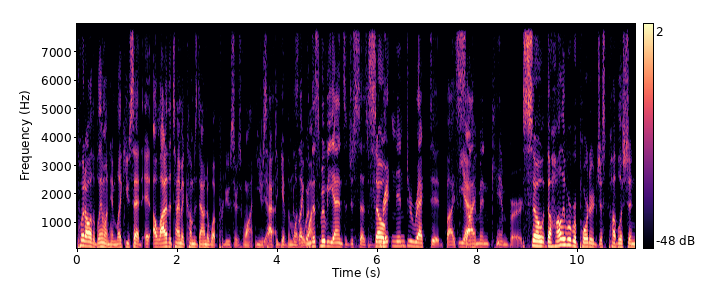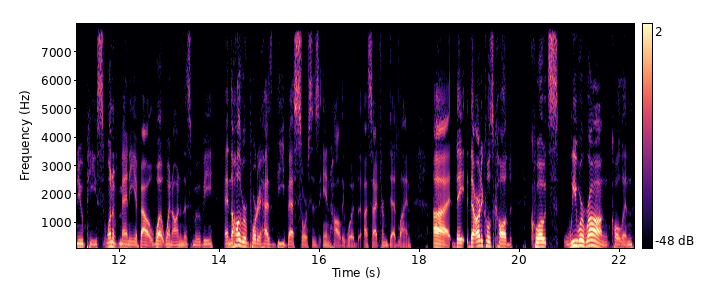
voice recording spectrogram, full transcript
put all the blame on him. Like you said, it, a lot of the time it comes down to what producers want. You just Yeah. have to give them what like they when want. When this movie ends, it just says So- written and directed by Yeah. Simon Kinberg. So the Hollywood Reporter just published a new piece, one of many, about what went on in this movie. And the Hollywood Reporter has the best sources in Hollywood, aside from Deadline. Uh, they the article's called quotes we were wrong colon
